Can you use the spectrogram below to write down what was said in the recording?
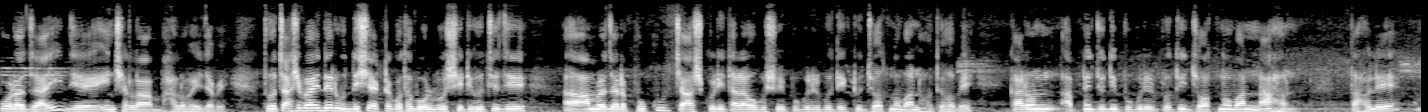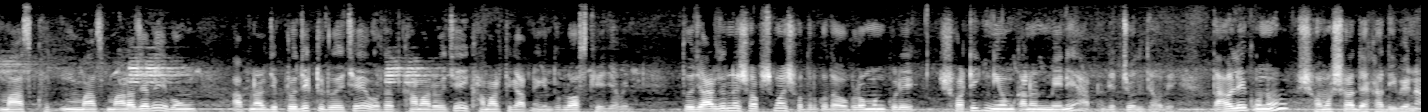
করা যায় যে ইনশাল্লাহ ভালো হয়ে যাবে। তো চাষি ভাইদের উদ্দেশ্যে একটা কথা বলব, সেটি হচ্ছে যে আমরা যারা পুকুর চাষ করি, তারা অবশ্যই পুকুরের প্রতি একটু যত্নবান হতে হবে। কারণ আপনি যদি পুকুরের প্রতি যত্নবান না হন, তাহলে মাছ মাছ মারা যাবে এবং আপনার যে প্রজেক্ট রয়েছে, অর্থাৎ খামার রয়েছে, এই খামার থেকে আপনি কিন্তু লস খেয়ে যাবেন। তো যার জন্য সবসময় সতর্কতা অবলম্বন করে সঠিক নিয়মকানুন মেনে আপনাকে চলতে হবে, তাহলে কোনো সমস্যা দেখা দিবে না।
